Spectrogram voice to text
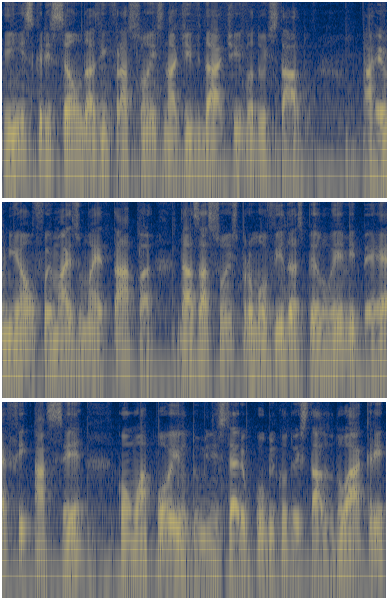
e inscrição das infrações na dívida ativa do Estado. A reunião foi mais uma etapa das ações promovidas pelo MPF-AC com o apoio do Ministério Público do Estado do Acre,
